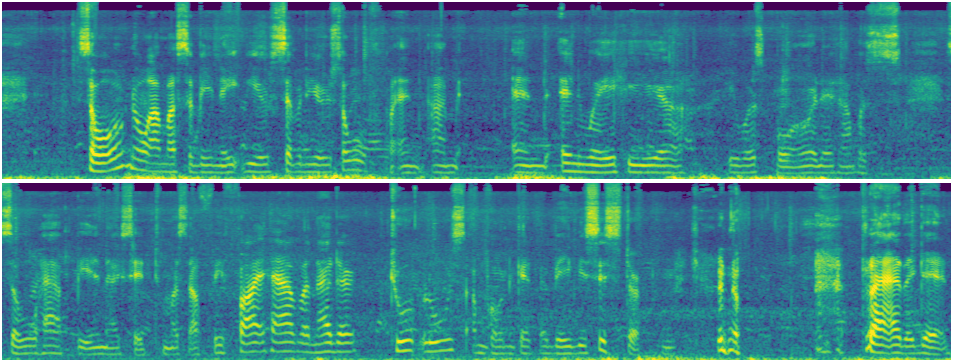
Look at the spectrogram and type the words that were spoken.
so oh no, I must have been eight years, seven years old, and I'm, and anyway, he uh, he was born, and I was so happy. And I said to myself, if I have another tooth loose, I'm going to get a baby sister. you know, plan again.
